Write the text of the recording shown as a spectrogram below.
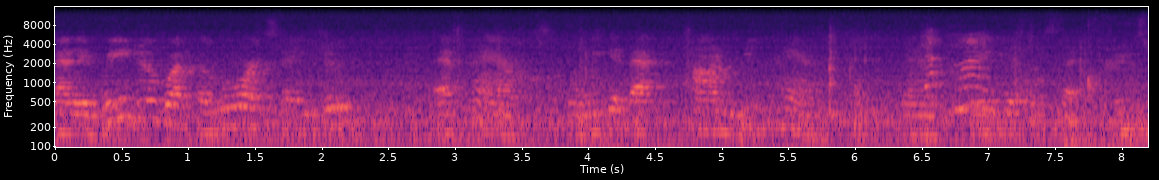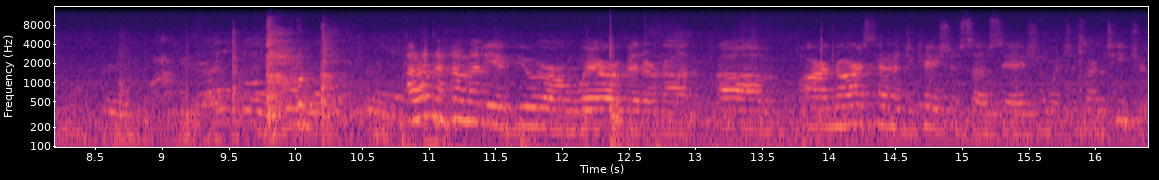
And if we do what the Lord say do as parents, when we get that time to be parents, then we get success. I don't know how many of you are aware of it or not. Um, our Norristown Education Association, which is our teachers,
